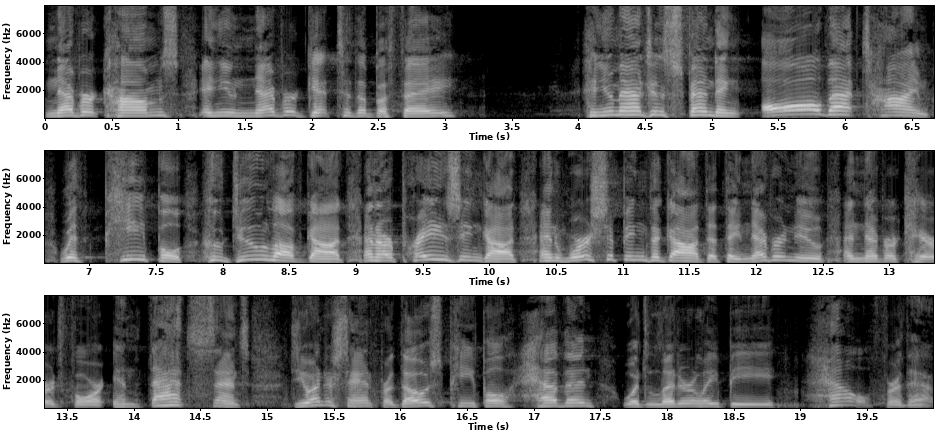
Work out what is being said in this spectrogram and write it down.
never comes and you never get to the buffet? Can you imagine spending all that time with people who do love God and are praising God and worshiping the God that they never knew and never cared for? In that sense, do you understand? For those people, heaven would literally be hell for them.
